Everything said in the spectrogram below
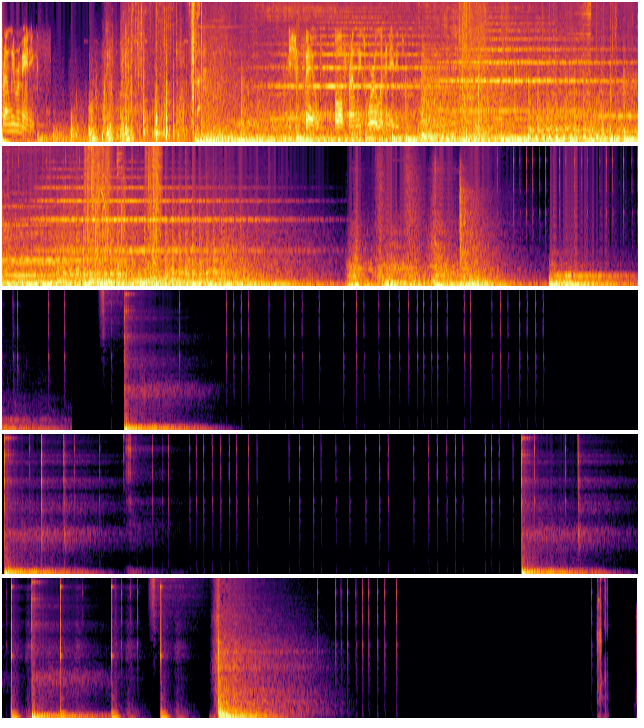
Friendly remaining. Mission failed. All friendlies were eliminated.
